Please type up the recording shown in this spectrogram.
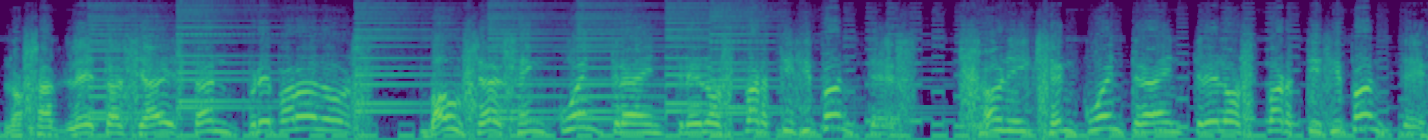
Los atletas ya están preparados. Bowser se encuentra entre los participantes. Sonic se encuentra entre los participantes.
